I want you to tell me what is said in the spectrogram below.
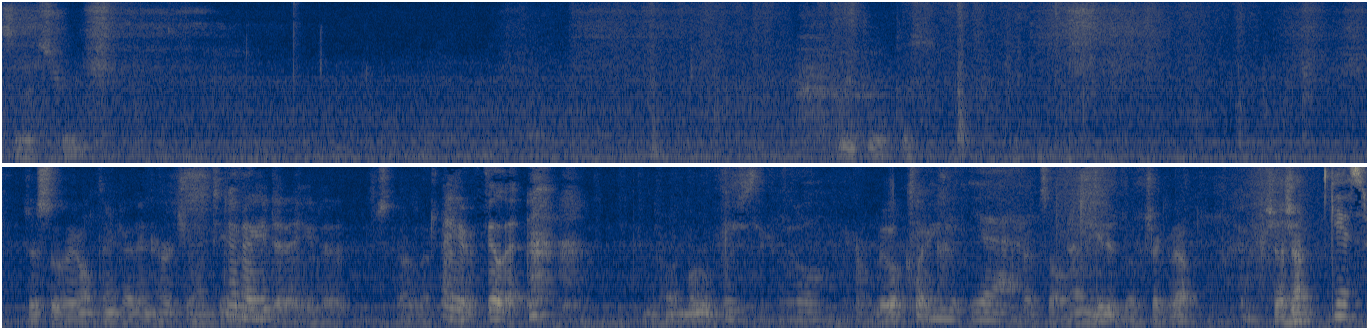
Sit up straight. Breathe through it, please. Just so they don't think I didn't hurt you on TV. Yeah, no, you did it. You did it. Just gotta let I didn't even feel it. No, it moved. It was just like a little, like a Little click. tiny- Yeah. That's all I needed though. Check it out. Mm. Shasha, Yes.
